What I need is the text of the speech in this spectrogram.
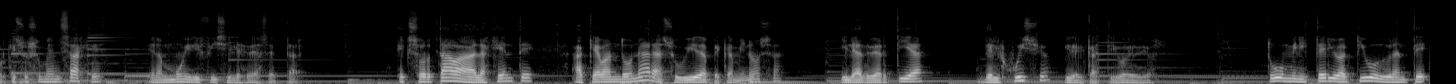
porque sus mensajes eran muy difíciles de aceptar. Exhortaba a la gente a que abandonara su vida pecaminosa y le advertía del juicio y del castigo de Dios. Tuvo un ministerio activo durante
